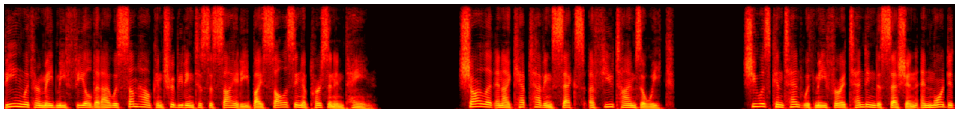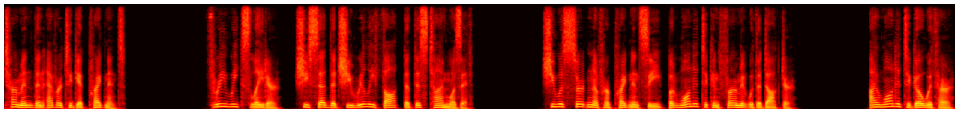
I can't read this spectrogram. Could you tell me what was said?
being with her made me feel that I was somehow contributing to society by solacing a person in pain. Charlotte and I kept having sex a few times a week. She was content with me for attending the session and more determined than ever to get pregnant. Three weeks later, she said that she really thought that this time was it. She was certain of her pregnancy but wanted to confirm it with a doctor. I wanted to go with her,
